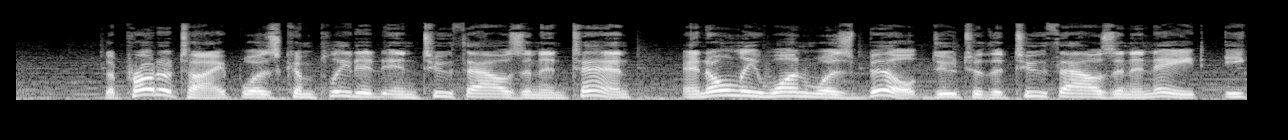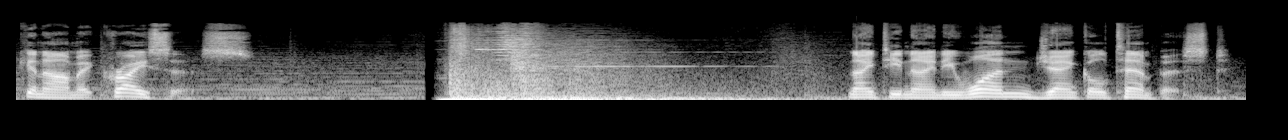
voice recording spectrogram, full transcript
The prototype was completed in 2010 and only one was built due to the 2008 economic crisis. 1991 Jankel Tempest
